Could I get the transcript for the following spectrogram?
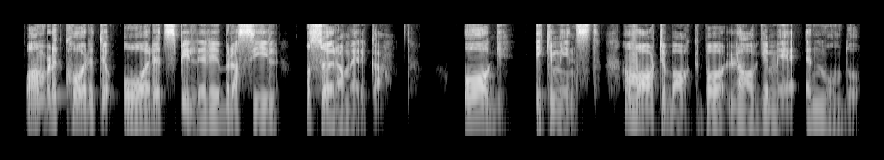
og han ble kåret til årets spiller i Brasil og Sør-Amerika. Og, ikke minst, han var tilbake på laget med Edmondo.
